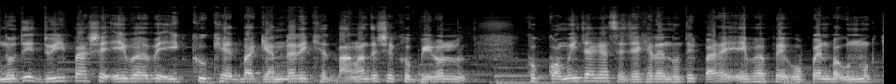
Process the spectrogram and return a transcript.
নদীর দুই পাশে এইভাবে ইক্ষু ক্ষেত বা গ্যান্ডারি ক্ষেত। বাংলাদেশে খুব বিরল, খুব কমই জায়গা আছে যেখানে নদীর পাড়ে এভাবে ওপেন বা উন্মুক্ত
